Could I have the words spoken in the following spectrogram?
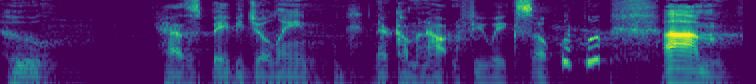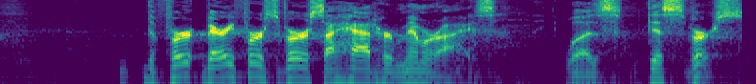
who has baby Jolene. They're coming out in a few weeks, so whoop, whoop. Um, the fir- very first verse I had her memorize was this verse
